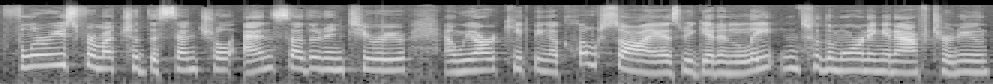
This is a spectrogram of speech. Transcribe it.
Flurries for much of the central and southern interior. And we are keeping a close eye as we get in late into the morning and afternoon.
